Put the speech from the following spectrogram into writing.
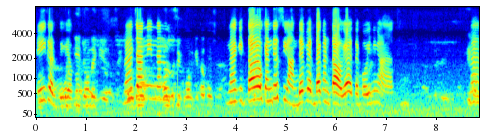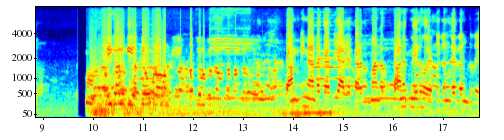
ਇਹੀ ਕਰਦੀ ਆ ਹੁਣ ਕੀ ਚਾਹੁੰਦੇ ਕੀ ਹੋ ਤੁਸੀਂ? ਮੈਂ ਚਾਹੁੰਦੀ ਇਹਨਾਂ ਹੁਣ ਨੂੰ ਤੁਸੀਂ ਫੋਨ ਕੀਤਾ ਪੁਲਿਸ ਨੂੰ? ਮੈਂ ਕੀਤਾ ਉਹ ਕਹਿੰਦੇ ਅਸੀਂ ਆਂਦੇ ਪਏ ਅੱਧਾ ਘੰਟਾ ਹੋ ਗਿਆ ਤੇ ਕੋਈ ਨਹੀਂ ਆਇਆ ਮੈਂ ਕੀ ਗੱਲ ਕੀ ਹੈ ਕਿਉਂ ਪ੍ਰੋਬਲਮ ਕੀ ਹੈ ਬੱਚੇ ਨੂੰ ਕਿਉਂ ਕੰਮ ਕਰਨਾ ਕਰਦੇ? ਤੰਗ ਨਹੀਂ ਮੈਂ ਤਾਂ ਕਹਿਤੀ ਆ ਜਾ ਛੜ ਮੰਨ ਅਚਾਨਕ ਮੇਲ ਹੋਇਆ ਸੀ ਲੰਦੇ ਲੰਦੇ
